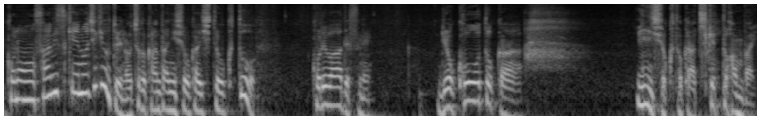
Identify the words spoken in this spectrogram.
ん、このサービス系の事業というのをちょっと簡単に紹介しておくと、これはですね、旅行とか、飲食とかチケット販売、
